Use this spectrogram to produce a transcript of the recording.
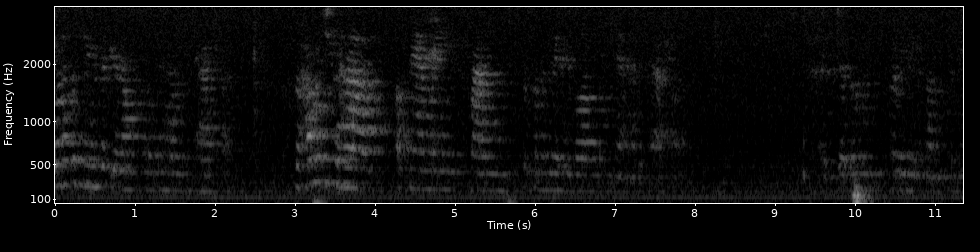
one of the things that you're not supposed to have is attachments. So how would you have a family, friends, or somebody that you love if you can't have attachments? Like, That doesn't really make sense to me.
